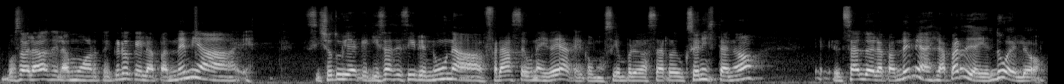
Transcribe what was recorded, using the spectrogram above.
vos hablabas de la muerte, creo que la pandemia, si yo tuviera que quizás decir en una frase, una idea, que como siempre va a ser reduccionista, ¿no? El saldo de la pandemia es la pérdida y el duelo.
